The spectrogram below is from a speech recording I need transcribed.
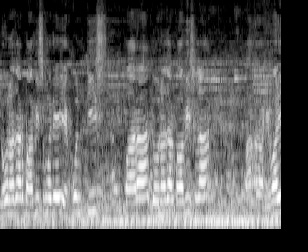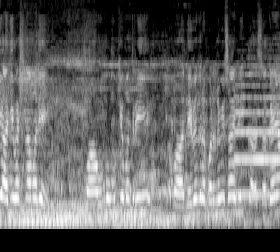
दोन हजार बावीसमध्ये एकोणतीस बारा दोन हजार बावीसला हिवाळी अधिवेशनामध्ये उपमुख्यमंत्री देवेंद्र फडणवीसांनी क सगळ्या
